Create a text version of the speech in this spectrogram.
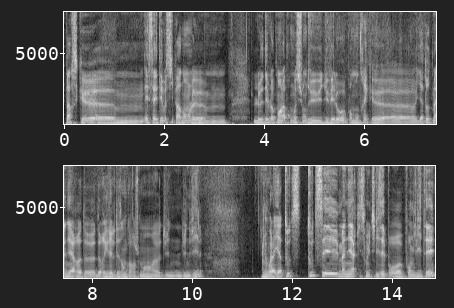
parce que et ça a été aussi pardon le développement, la promotion du, vélo pour montrer que il y a d'autres manières de, de régler le désengorgement d'une d'une ville. Donc voilà, il y a toutes, toutes ces manières qui sont utilisées pour, pour militer.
